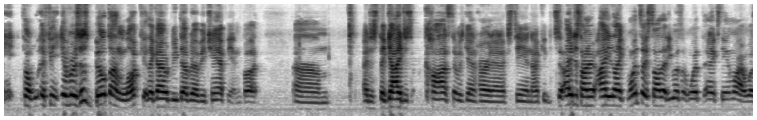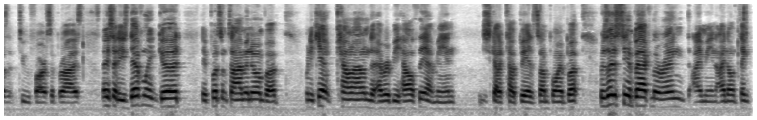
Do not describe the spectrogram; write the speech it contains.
if he, if it was just built on luck, the guy would be WWE champion. But um, I just the guy just constantly was getting hurt in NXT, and I could I just I like once I saw that he wasn't with NXT anymore, I wasn't too far surprised. Like I said, he's definitely good. They put some time into him, but when you can't count on him to ever be healthy, I mean, you just got to cut bait at some point. But it was nice to see him back in the ring. I mean, I don't think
